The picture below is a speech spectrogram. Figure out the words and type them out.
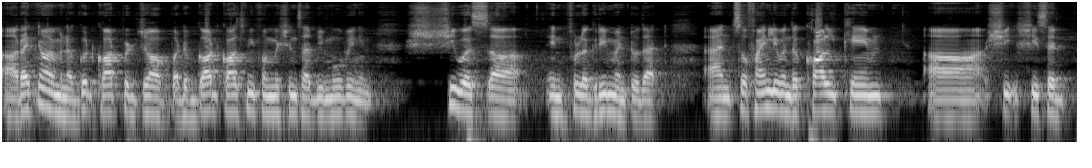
uh, right now I'm in a good corporate job, but if God calls me for missions, I'll be moving in. She was uh, in full agreement to that, and so finally, when the call came, uh, she she said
